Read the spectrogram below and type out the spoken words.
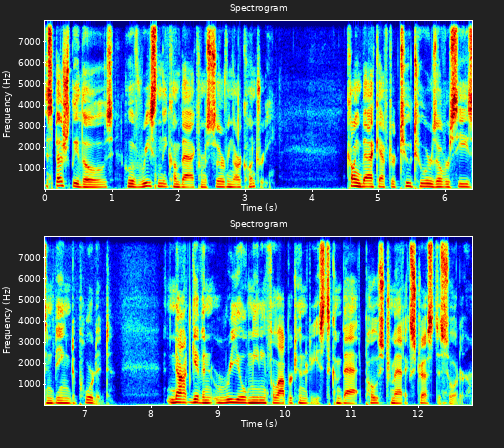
especially those who have recently come back from serving our country coming back after two tours overseas and being deported, not given real meaningful opportunities to combat post traumatic stress disorder.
